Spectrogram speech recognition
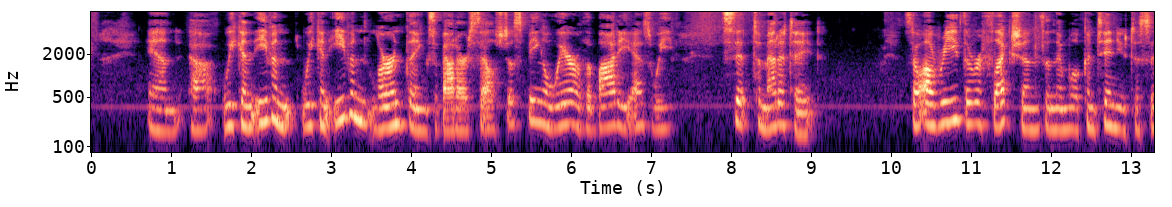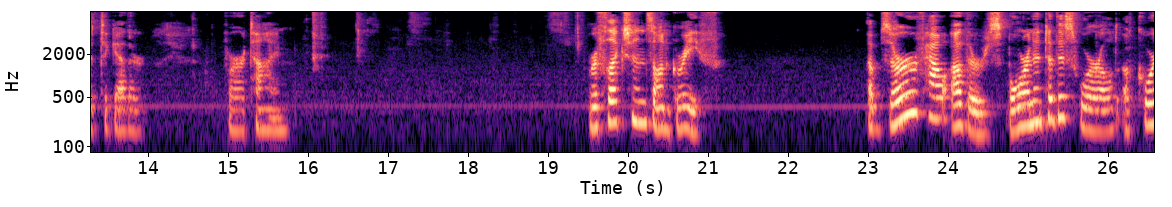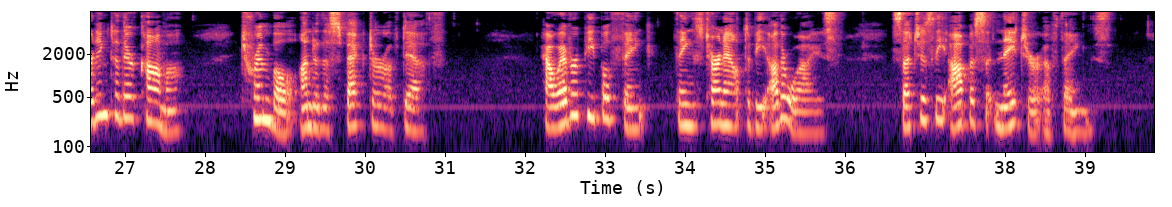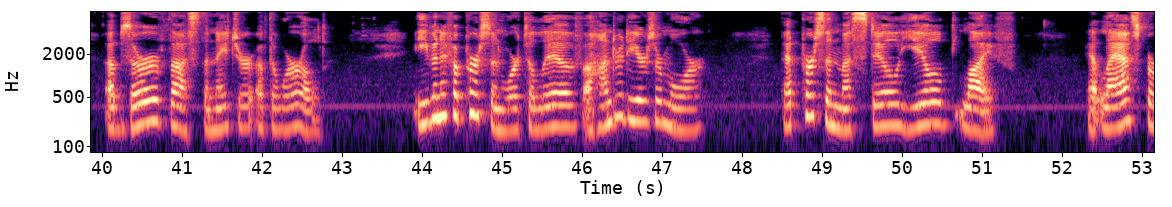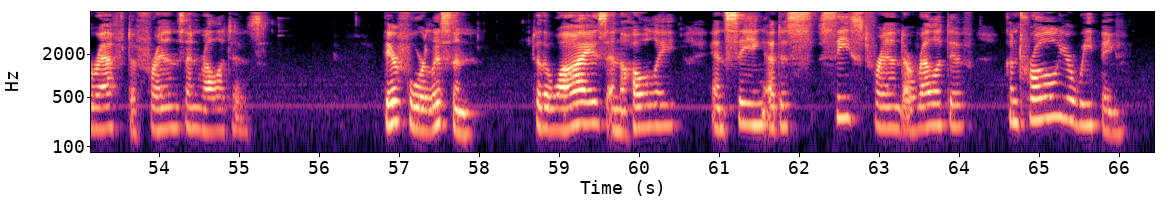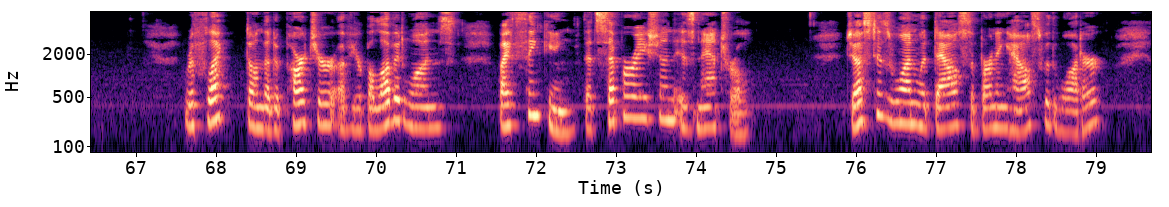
And uh, we can even we can even learn things about ourselves just being aware of the body as we sit to meditate. So I'll read the reflections, and then we'll continue to sit together for our time. Reflections on Grief. Observe how others born into this world according to their karma tremble under the specter of death. However people think, things turn out to be otherwise. Such is the opposite nature of things. Observe thus the nature of the world. Even if a person were to live a hundred years or more, that person must still yield life, at last bereft of friends and relatives. Therefore, listen to the wise and the holy, and seeing a deceased friend or relative, control your weeping. Reflect on the departure of your beloved ones by thinking that separation is natural just as one would douse a burning house with water,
